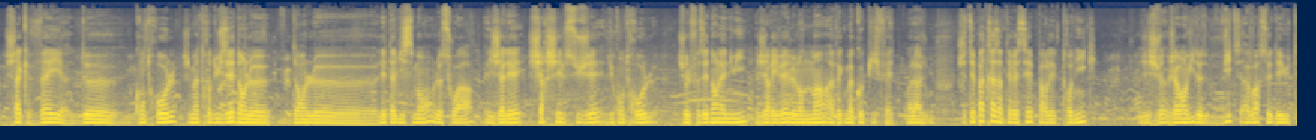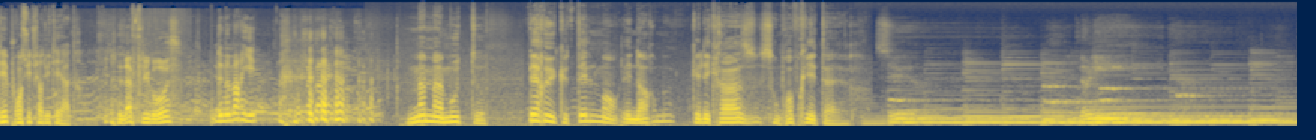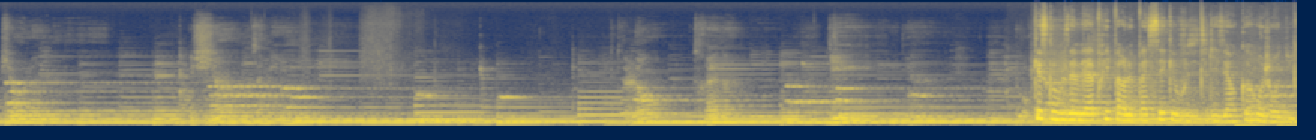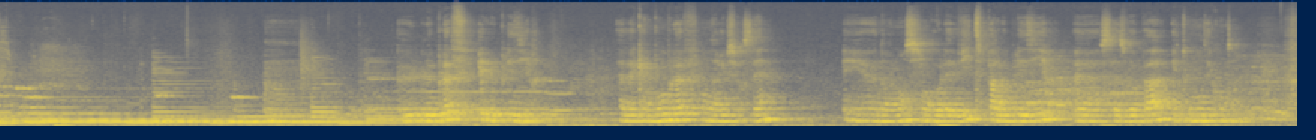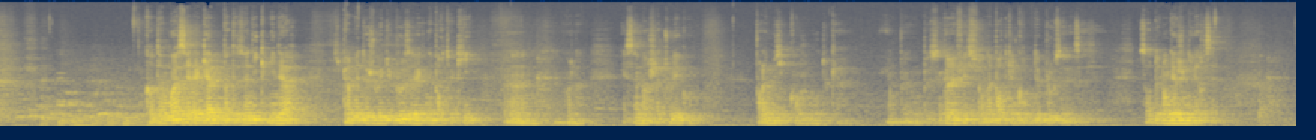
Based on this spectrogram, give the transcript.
chaque veille de contrôle, je m'introduisais dans le dans le l'établissement le soir et j'allais chercher le sujet du contrôle. Je le faisais dans la nuit et j'arrivais le lendemain avec ma copie faite. Voilà, j'étais pas très intéressé par l'électronique. J'avais envie de vite avoir ce DUT pour ensuite faire du théâtre. La plus grosse. De me marier. Mamamout, perruque tellement énorme qu'elle écrase son propriétaire. Qu'est-ce que vous avez appris par le passé que vous utilisez encore aujourd'hui Euh, le bluff et le plaisir. Avec un bon bluff, on arrive sur scène. Et euh, normalement, si on relève vite par le plaisir, euh, ça se voit pas et tout le monde est content. Quant à moi, c'est la gamme pentatonique mineure permet de jouer du blues avec n'importe qui. Euh, voilà. Et ça marche à tous les coups. Pour la musique qu'on joue en tout cas. Et on peut, on peut se greffer sur n'importe quel groupe de blues avec ça. C'est une sorte de langage universel.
